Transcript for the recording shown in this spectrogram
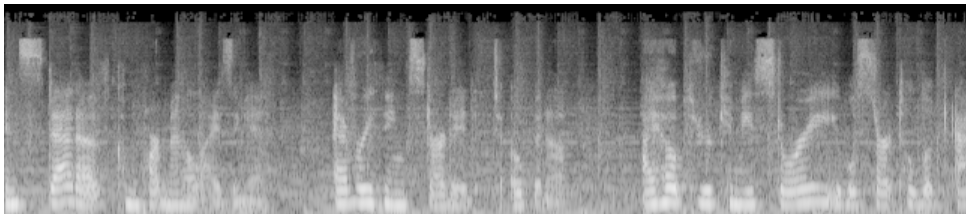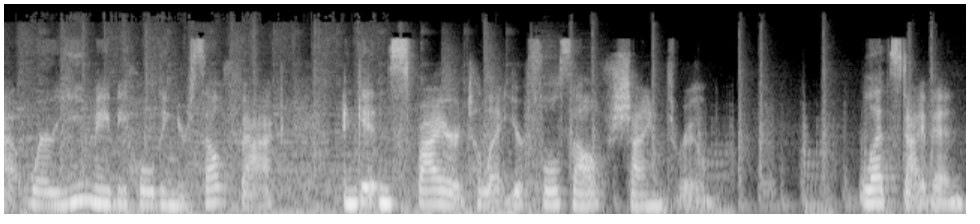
instead of compartmentalizing it, everything started to open up. I hope through Kimi's story, you will start to look at where you may be holding yourself back and get inspired to let your full self shine through. Let's dive in.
